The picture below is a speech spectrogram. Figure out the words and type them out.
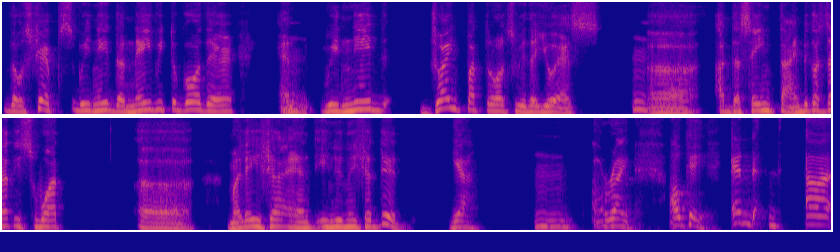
those ships, we need the Navy to go there and we need joint patrols with the US Mm-mm. uh, at the same time because that is what uh, Malaysia and Indonesia did. Yeah. Mm, all right. Okay. And uh,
